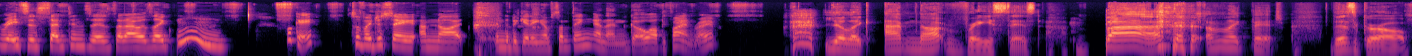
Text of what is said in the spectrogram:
racist sentences that I was like, mm, okay. So if I just say I'm not in the beginning of something and then go, I'll be fine, right? you're like, I'm not racist, but I'm like, bitch, this girl,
